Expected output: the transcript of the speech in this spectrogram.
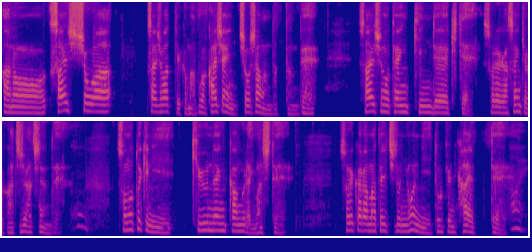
あの最初は最初はっていうかまあ僕は会社員商社マンだったんで、最初の転勤で来て、それが1988年で、その時に9年間ぐらいいまして、それからまた一度日本に東京に帰って、はい、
